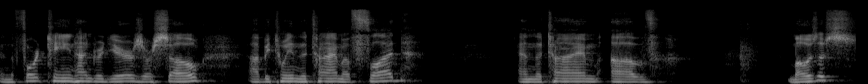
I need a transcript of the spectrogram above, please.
in the 1400 years or so uh, between the time of flood and the time of Moses,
